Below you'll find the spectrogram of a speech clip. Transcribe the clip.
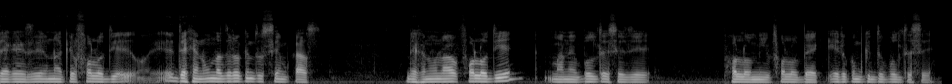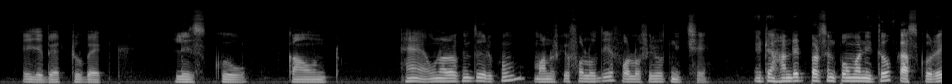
দেখা গেছে ওনাকে ফলো দিয়ে দেখেন ওনাদেরও কিন্তু সেম কাজ। দেখেন ওনারা ফলো দিয়ে মানে বলতেছে যে ফলো মি ফলো ব্যাক এরকম কিন্তু বলতেছে। এই যে back to back let's go count হ্যাঁ ওনারাও কিন্তু এরকম মানুষকে ফলো দিয়ে ফলো ফেরত নিচ্ছে। এটা হান্ড্রেড পারসেন্ট প্রমাণিত কাজ করে।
